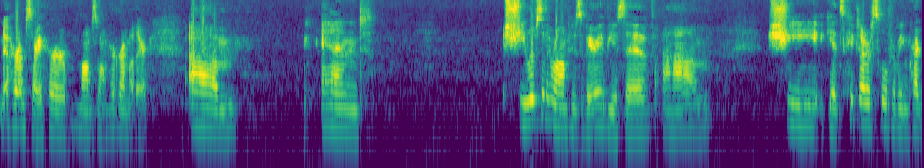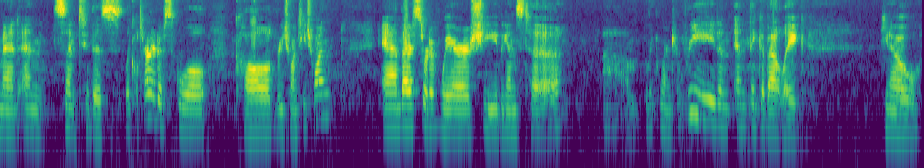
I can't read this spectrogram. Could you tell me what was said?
no, her, I'm sorry, her mom's mom, her grandmother. Um, and she lives with her mom, who's very abusive. Um, she gets kicked out of school for being pregnant and sent to this like alternative school called Reach One Teach One, and that is sort of where she begins to um, like learn to read and, and think about like you know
